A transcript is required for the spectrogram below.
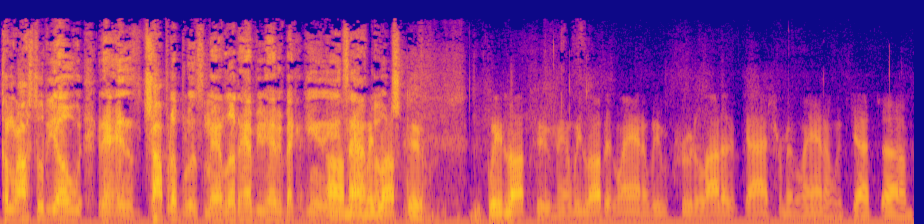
come to our studio and, and, chop it up with us, man. Love to have you have you back again. Anytime, Oh man, we'd love to. We'd love to, man. We love Atlanta. We recruit a lot of guys from Atlanta. We've got um,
